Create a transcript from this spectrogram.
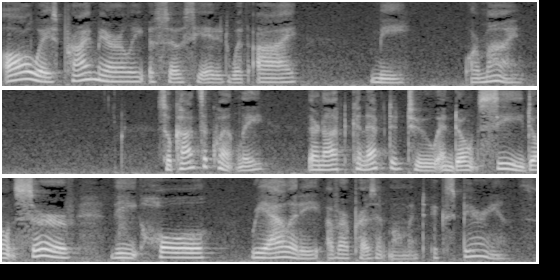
always primarily associated with I, me, or mine. So consequently, they're not connected to and don't see, don't serve the whole reality of our present moment experience.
